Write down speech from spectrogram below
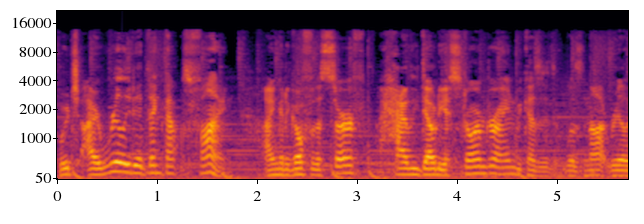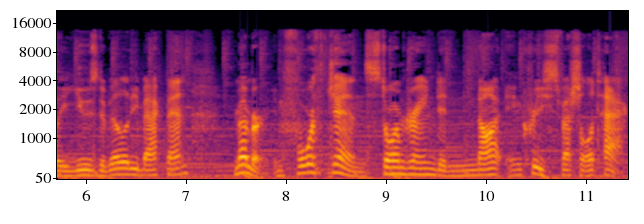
which I really did think that was fine. I'm to go for the Surf. I highly doubt he has Storm Drain because it was not really used ability back then. Remember, in 4th gen, Storm Drain did not increase special attack.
